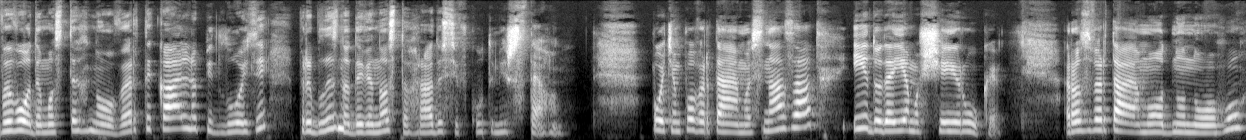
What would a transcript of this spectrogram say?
Виводимо стегно вертикально підлозі приблизно 90 градусів кут між стегом. Потім повертаємось назад і додаємо ще й руки. Розвертаємо одну ногу,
